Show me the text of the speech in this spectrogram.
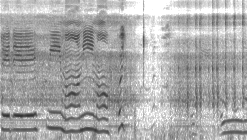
てれれ。みもみも。ほい。お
